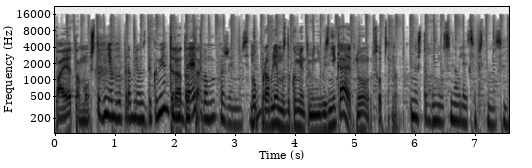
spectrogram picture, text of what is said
поэтому... Чтобы не было проблем с документами, Тра-та-та. до этого мы поженимся. Ну, да? проблемы с документами не возникает, ну, собственно. Ну, чтобы не усыновлять собственного сына.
